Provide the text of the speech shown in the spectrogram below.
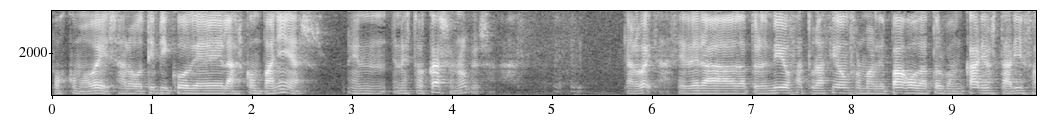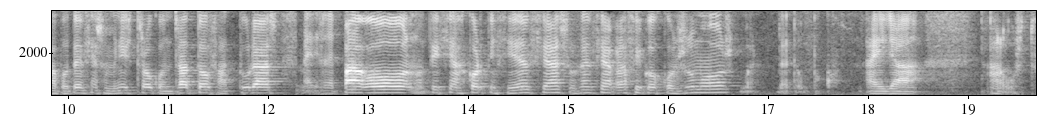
pues como veis, algo típico de las compañías en, estos casos, ¿no? ya lo veis, acceder a datos de envío, facturación, formas de pago, datos bancarios, tarifa, potencia, suministro, contrato, facturas, medios de pago, noticias, corte, incidencias, urgencias, gráficos, consumos, bueno, de todo un poco. Ahí ya al gusto.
